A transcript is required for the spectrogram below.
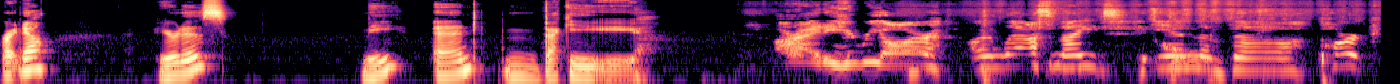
right now, here it is me and Becky. Alrighty, here we are. Our last night in the park.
